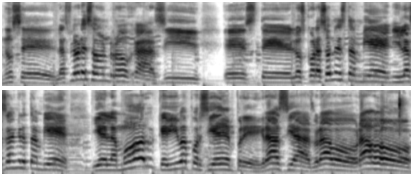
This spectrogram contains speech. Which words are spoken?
no sé, las flores son rojas y. Este, los corazones también y la sangre también. Y el amor que viva por siempre. Gracias, bravo, bravo.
